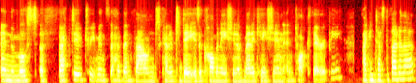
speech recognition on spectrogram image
and the most effective treatments that have been found kind of today is a combination of medication and talk therapy I can testify to that.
